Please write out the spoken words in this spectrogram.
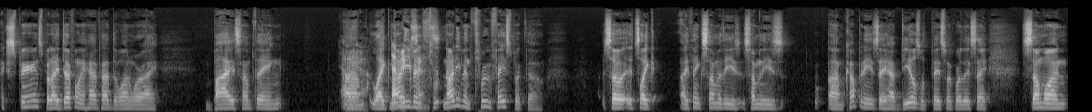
experience, but I definitely have had the one where I buy something Oh, um, yeah. like That not even thr not even through Facebook though. So it's like I think some of these some of these um, companies they have deals with Facebook where they say someone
